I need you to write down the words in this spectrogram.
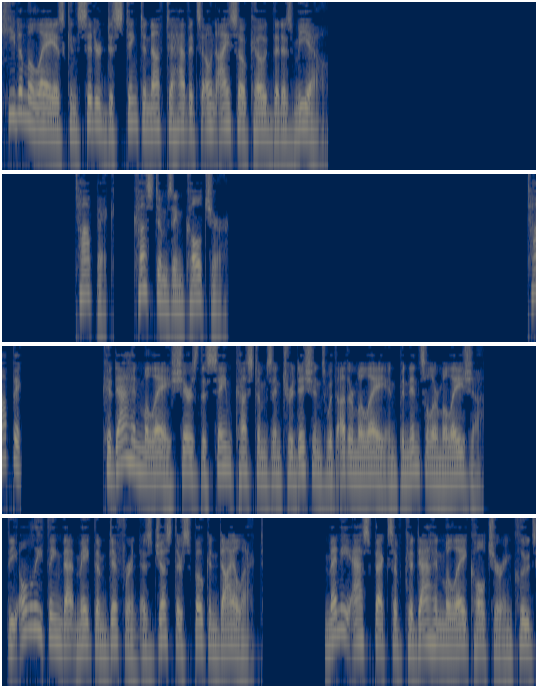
Kedah Malay is considered distinct enough to have its own ISO code that is MIO. Customs and culture Kedahan Malay shares the same customs and traditions with other Malay in peninsular Malaysia. The only thing that make them different is just their spoken dialect. Many aspects of Kedahan Malay culture includes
